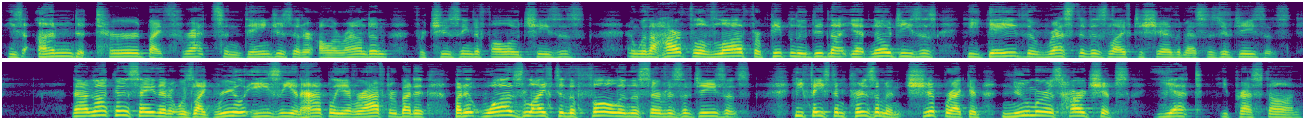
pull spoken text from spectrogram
He's undeterred by threats and dangers that are all around him for choosing to follow Jesus. And with a heart full of love for people who did not yet know Jesus, he gave the rest of his life to share the message of Jesus. Now, I'm not going to say that it was like real easy and happily ever after, but it, but it was life to the full in the service of Jesus. He faced imprisonment, shipwreck, and numerous hardships, yet he pressed on.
